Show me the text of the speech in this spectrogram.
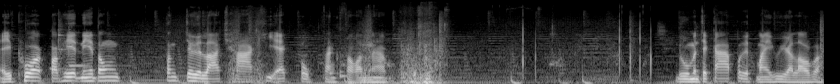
ไอ้พวกประเภทนี้ต้องต้องเจอราชาขี้แอคตบสั่งสอนนะครับ ดูมันจะกล้าเปิดไมค์คุยกับเราป่ะ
